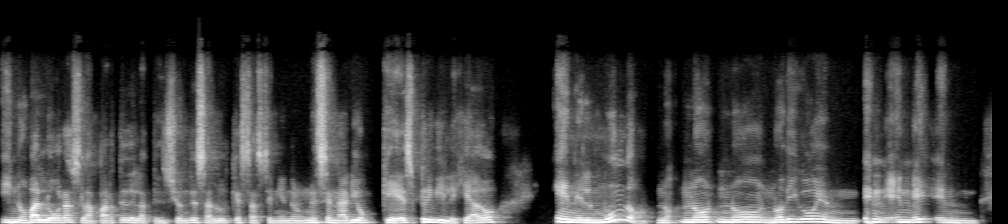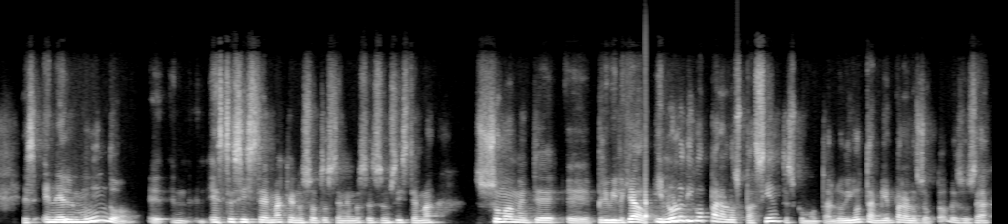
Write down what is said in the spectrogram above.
y no valoras la parte de la atención de salud que estás teniendo en un escenario que es privilegiado en el mundo, no, no, no, no digo en, en, en, en, el mundo. Eh, este sistema que nosotros tenemos es un sistema sumamente eh, privilegiado. Y no lo digo para los pacientes como tal, lo digo también para los doctores. O sea,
